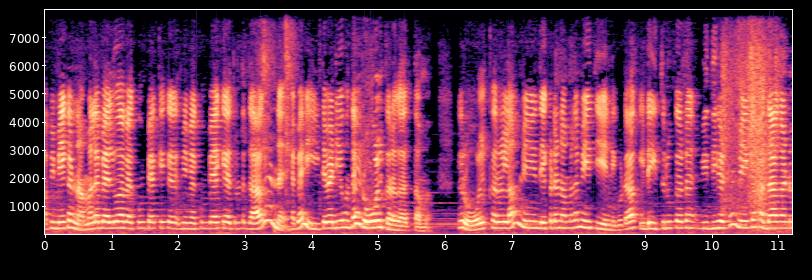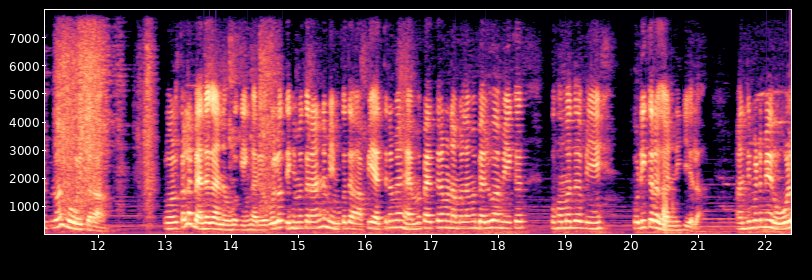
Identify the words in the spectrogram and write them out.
අපි මේක නමලා බැලුවා වැකුම් පැක් එක මේ වැකුම් බෑග් එක ඇතුළට දාගන්න. හැබැයි ඊට වැඩිය හොඳයි රෝල් කරගත්තම. මේ රෝල් කරලා මේ දෙකට නමලා මේ තියෙන්නේ. ගොඩාක් ඉඩ ඉතුරු කර විදිහට මේක හදාගන්න පුළුවන් රෝල් කරාම රෝල් කරලා බැඳ ගන්න මොකකින් හරි. ඔයගොල්ලොත් එහෙම කරන්න. මේ මොකද අපි ඇත්තටම හැම පැත්තටම නමලම බැලුවා මේක කොහොමද මේ පොඩි කරගන්නේ කියලා. අන්තිමට මේ රෝල්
